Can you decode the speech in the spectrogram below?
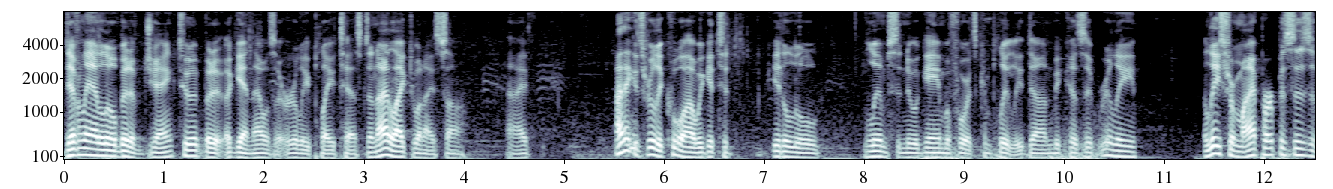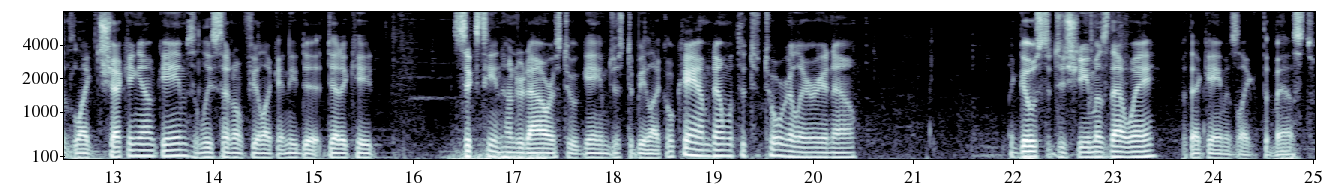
Definitely had a little bit of jank to it, but again, that was an early playtest, and I liked what I saw. I, I think it's really cool how we get to get a little glimpse into a game before it's completely done, because it really, at least for my purposes of like checking out games, at least I don't feel like I need to dedicate 1600 hours to a game just to be like, okay, I'm done with the tutorial area now. Like Ghost of Tsushima's that way, but that game is like the best.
